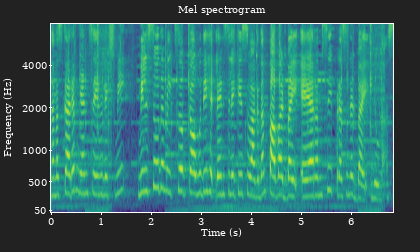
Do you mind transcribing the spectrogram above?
നമസ്കാരം ഞാൻ സേതുലക്ഷ്മി. മിൽസോ ദ മിൽക്സ് ഓഫ് കൗമുദി ഹെഡ്ലൈൻസിലേക്ക് സ്വാഗതം. Powered by A R M C presented by ലൂണാസ്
